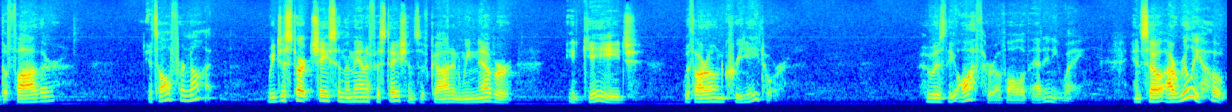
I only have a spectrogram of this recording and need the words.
the Father, it's all for naught. We just start chasing the manifestations of God and we never engage with our own Creator, who is the author of all of that anyway. And so I really hope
